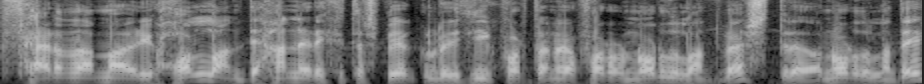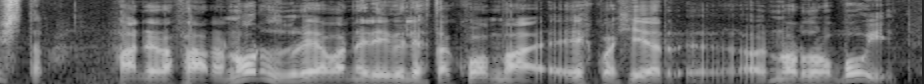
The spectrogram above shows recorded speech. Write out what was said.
ferðamæður í Hollandi hann er ekkert að spekula í því hvort hann er að fara á Norðurland vestri eða Norðurland eistra hann er að fara norður ef hann er yfirleitt að koma eitthvað hér norður á bógin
